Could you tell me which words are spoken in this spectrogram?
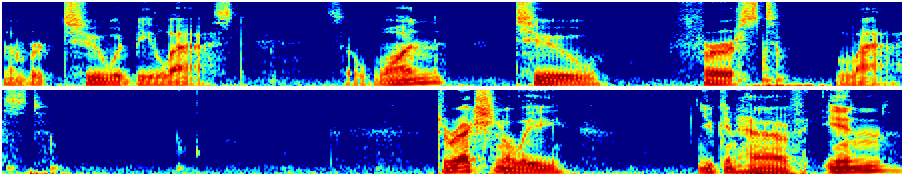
number two would be last. So one, two, first, last. Directionally, you can have in,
